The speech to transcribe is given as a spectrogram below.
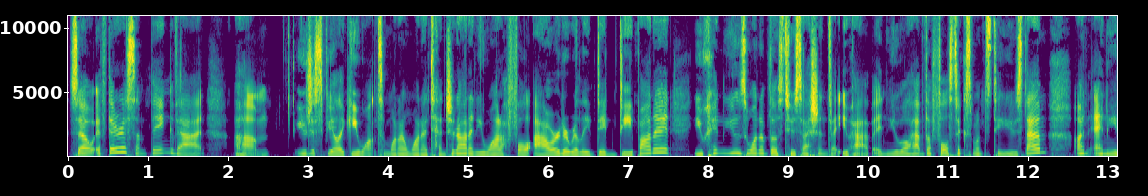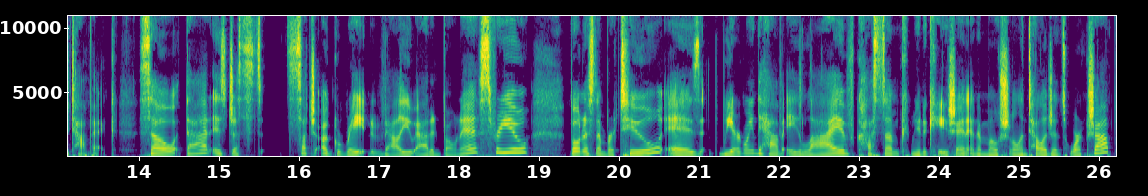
So, if there is something that, um, you just feel like you want some one on one attention on and you want a full hour to really dig deep on it, you can use one of those two sessions that you have and you will have the full six months to use them on any topic. So that is just such a great value added bonus for you. Bonus number two is we are going to have a live custom communication and emotional intelligence workshop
